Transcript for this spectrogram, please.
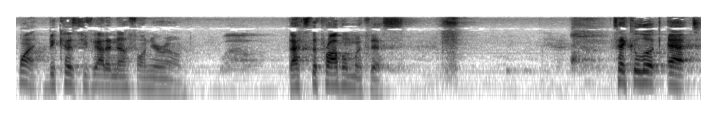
Why? Because you've got enough on your own. Wow. That's the problem with this. Take a look at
